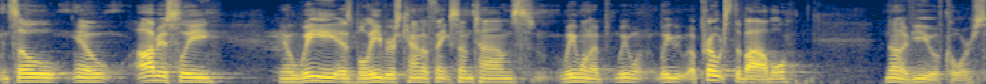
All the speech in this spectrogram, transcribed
And so, you know, obviously, you know, we as believers kind of think sometimes we want to we want, we approach the Bible. None of you, of course,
